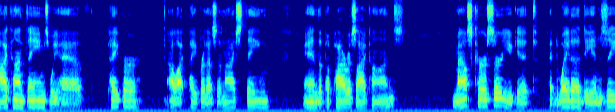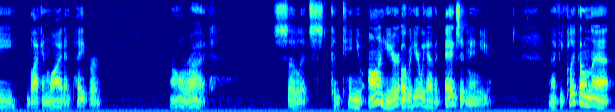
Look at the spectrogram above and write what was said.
icon themes. We have paper. I like paper, that's a nice theme. And the Papirus icons. Mouse cursor, you get Adwaita, DMZ, black and white, and paper. All right. So let's continue on here. Over here we have an exit menu. Now if you click on that,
